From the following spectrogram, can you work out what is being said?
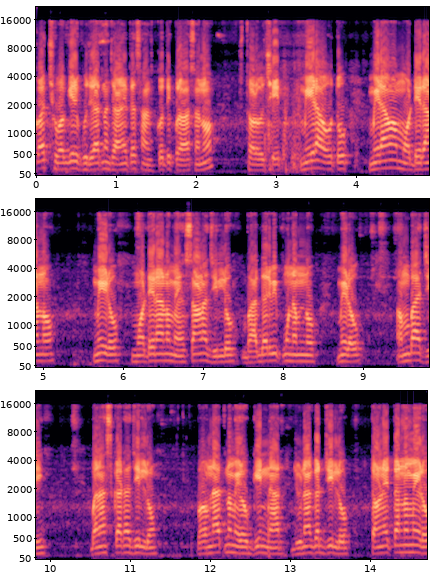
કચ્છ વગેરે ગુજરાતના જાણીતા સાંસ્કૃતિક પ્રવાસનો સ્થળો છે. મેળાઓ તો મેળામાં મોઢેરાનો મેળો, મોઢેરાનો મહેસાણા જિલ્લો, ભાદરવી પૂનમનો મેળો, અંબાજી, બનાસકાંઠા જિલ્લો, ભવનાથનો મેળો, ગિરનાર, જુનાગઢ જિલ્લો તરણેતરનો મેળો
